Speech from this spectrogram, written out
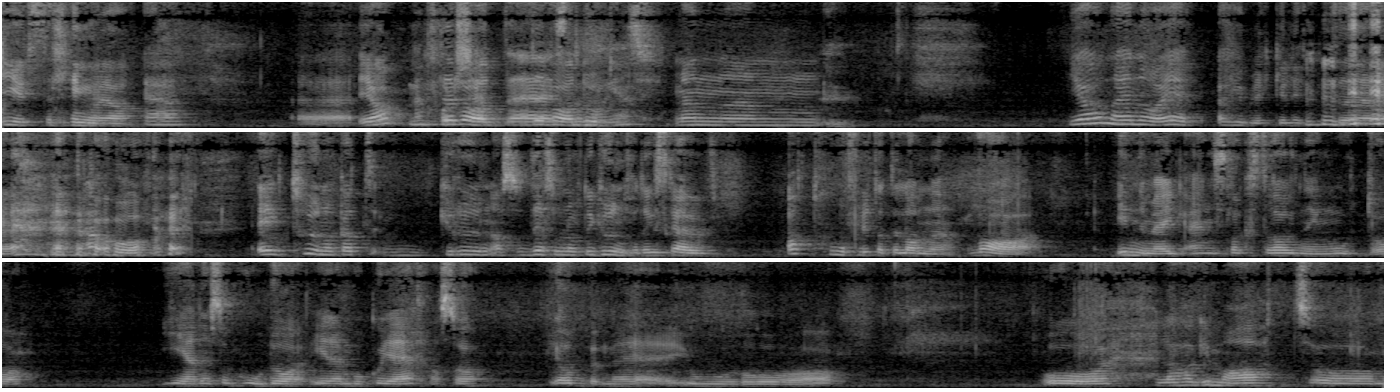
I utstillinga, ja. ja. Uh, ja, Men det var, fortsett, det eh, var dumt. Men um, Ja, nei, nå er øyeblikket litt uh, over. Jeg tror nok at grunn, altså det som lå til grunn for at jeg skrev at hun flytta til landet, var inni meg en slags dragning mot å gjøre det som hun da i den boka gjør. Altså jobbe med jord og, og lage mat og,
